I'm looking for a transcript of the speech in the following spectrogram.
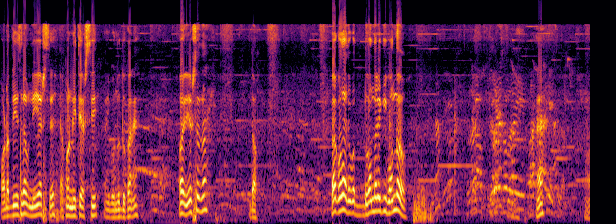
অর্ডার দিয়েছিলাম নিয়ে এসছে। এখন নিতে এসছি এই বন্ধুর দোকানে। ওই নিয়ে এসছে দা দাও। ওই কোথায়? দোকা- দোকানদারি কি বন্ধ? হ্যাঁ? ও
